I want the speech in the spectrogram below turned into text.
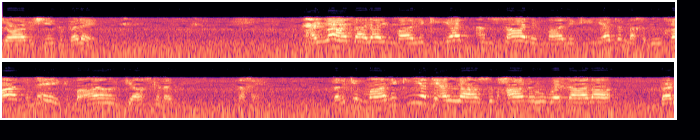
جواب شیخ بلے، اللہ تعالی مالکیت، امثال مالکیت، مخلوقات نہیں کہ بیان قیاس کنگ نہیں بلکہ مالکیت اللہ سبحانہ و تعالی بر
